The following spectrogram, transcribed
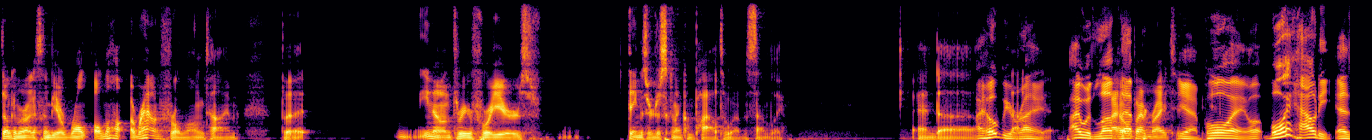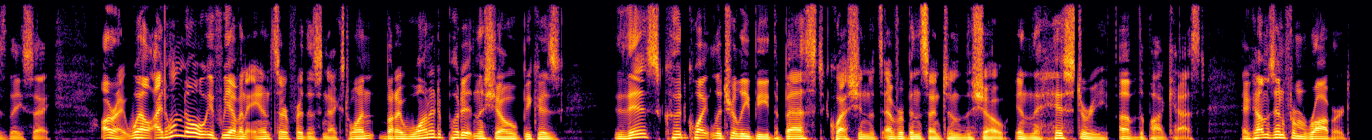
Don't get me wrong, it's going to be a ro- a lo- around for a long time, but you know, in three or four years, things are just going to compile to WebAssembly. And uh, I hope you're right. it. I would love I that. hope I'm right, too. Yeah, boy, oh, boy, howdy, as they say. All right. Well, I don't know if we have an answer for this next one, but I wanted to put it in the show because this could quite literally be the best question that's ever been sent into the show in the history of the podcast. It comes in from Robert,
